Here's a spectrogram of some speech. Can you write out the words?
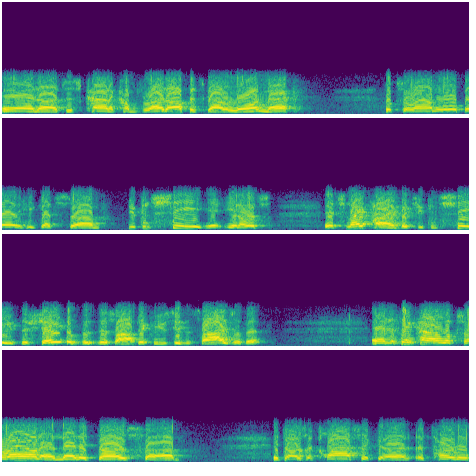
and uh, just kind of comes right up. It's got a long neck looks around a little bit. He gets, um, you can see, it- you know, it's it's nighttime, but you can see the shape of the, this object. You see the size of it, and the thing kind of looks around, and then it does, um, it does a classic uh, a turtle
